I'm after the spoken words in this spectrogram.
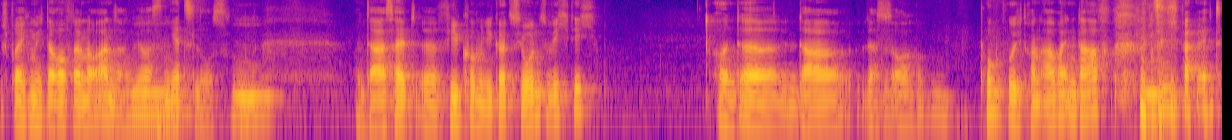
sprechen mich darauf dann auch an, sagen, mhm. was ist denn jetzt los? Mhm. Und da ist halt äh, viel Kommunikation wichtig. Und äh, da, das ist auch ein Punkt, wo ich dran arbeiten darf, mit mhm. Sicherheit.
